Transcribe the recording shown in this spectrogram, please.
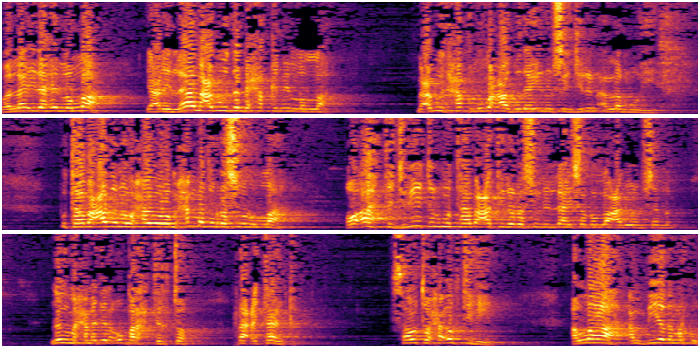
waa laa ilaha ila allah yacni laa macbuuda bixaqin ila allah macbuud xaq lagu caabudayo inuusan jirin alla mooye. Mutaabacaduna waxaa wey waa muxamedun rasuulu llah oo ah tajriid lmutaabacati lirasuuli illahi sala allahu alayh ali wasalam nebi maxamed inay u barax tirto raacitaanka. Sababta waxaa og tihiin allah ambiyada markuu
